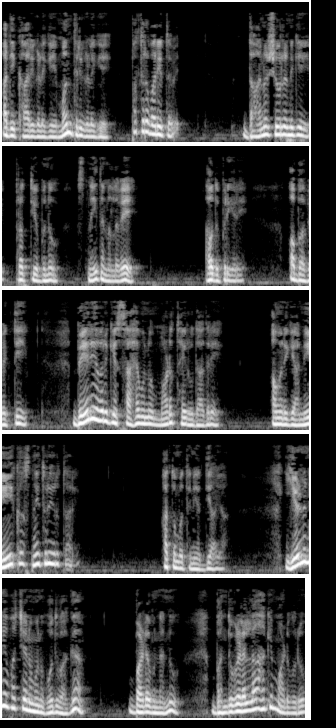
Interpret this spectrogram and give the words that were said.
ಅಧಿಕಾರಿಗಳಿಗೆ, ಮಂತ್ರಿಗಳಿಗೆ ಪತ್ರ ಬರೆಯುತ್ತವೆ. ದಾನಶೂರನಿಗೆ ಪ್ರತಿಯೊಬ್ಬನು ಸ್ನೇಹಿತನಲ್ಲವೇ? ಹೌದು ಪ್ರಿಯರೇ, ಒಬ್ಬ ವ್ಯಕ್ತಿ ಬೇರೆಯವರಿಗೆ ಸಹಾಯವನ್ನು ಮಾಡುತ್ತಾ ಇರುವುದಾದರೆ ಅವನಿಗೆ ಅನೇಕ ಸ್ನೇಹಿತರು ಇರುತ್ತಾರೆ. ಹತ್ತೊಂಬತ್ತನೇ ಅಧ್ಯಾಯ. ಏಳನೇ ವಚನವನ್ನು ಓದುವಾಗ ಬಡವನನ್ನು ಬಂಧುಗಳೆಲ್ಲ ಹಾಗೆ ಮಾಡುವರು.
